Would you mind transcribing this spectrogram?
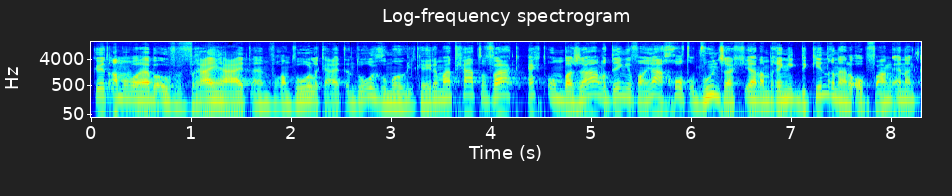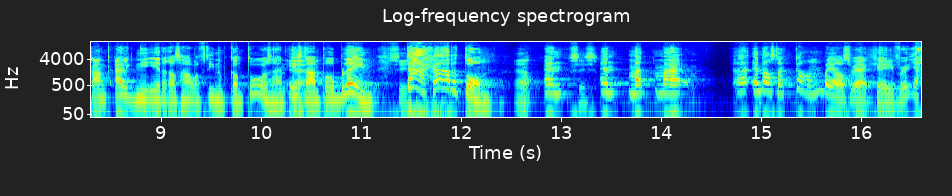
kun je het allemaal wel hebben over vrijheid en verantwoordelijkheid en doorgroeimogelijkheden. Maar het gaat er vaak echt om basale dingen van, ja, god, op woensdag, ja, dan breng ik de kinderen naar de opvang en dan kan ik eigenlijk niet eerder als half tien op kantoor zijn. Is daar een probleem? Daar gaat het om. Ja. En, precies. en, maar, maar, eh, en als dat kan bij je als werkgever, ja,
